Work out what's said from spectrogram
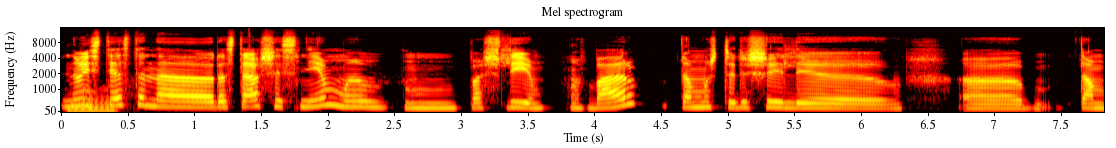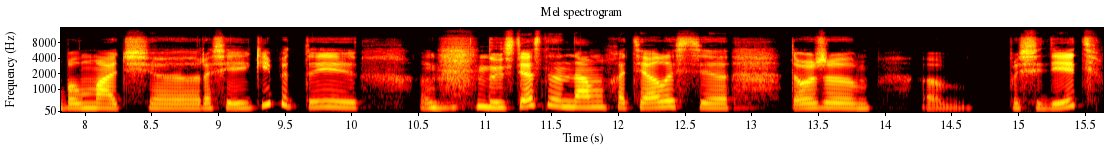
Ну, Ну. естественно, расставшись с ним, мы пошли в бар, потому что решили, э, там был матч э, Россия-Египет, и, ну, естественно, нам хотелось э, тоже э, посидеть.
